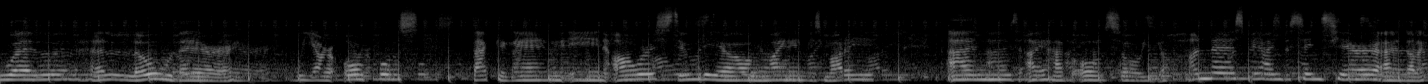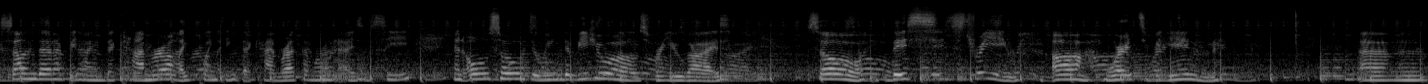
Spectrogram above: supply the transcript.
Well, hello there. We are OOPUS back again in our studio. My name is Mari and I have also Johannes behind the scenes here and Aleksander behind the camera, like pointing the camera at the moment as you see, and also doing the visuals for you guys. So, this stream, ah, where to begin? Um,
